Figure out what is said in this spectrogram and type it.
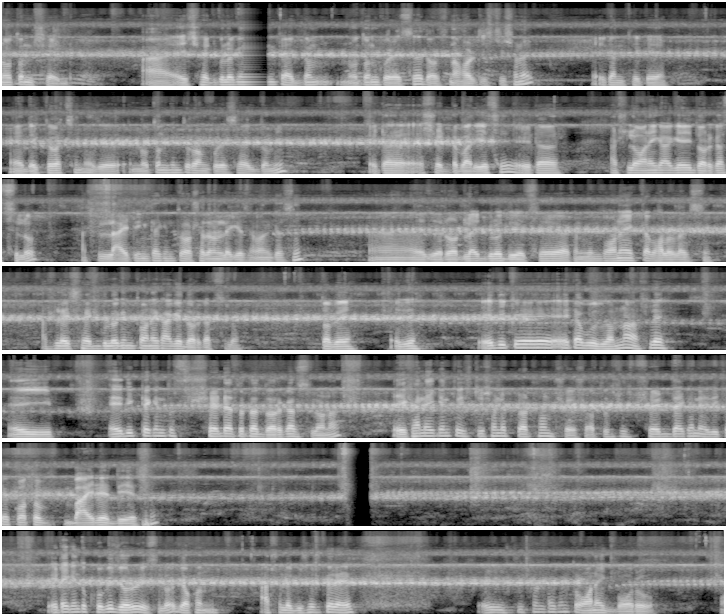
নতুন শেড আর এই শেডগুলো কিন্তু একদম নতুন করেছে দর্শনা হল্ট স্টেশনের এইখান থেকে দেখতে পাচ্ছেন, এই যে নতুন কিন্তু রং করেছে একদমই। এটা শেডটা বাড়িয়েছে। এটা আসলে অনেক আগেই দরকার ছিল। আসলে লাইটিংটা কিন্তু অসাধারণ লেগেছে আমার কাছে। এই যে রড লাইটগুলো দিয়েছে, এখন কিন্তু অনেকটা ভালো লাগছে। আসলে এই শেডগুলো কিন্তু অনেক আগে দরকার ছিল। তবে এই যে এদিকে এটা বুঝলাম না, আসলে এই এই দিকটা কিন্তু শেড এতটা দরকার ছিল না। এখানেই কিন্তু স্টেশনের প্ল্যাটফর্ম শেষ, অথচ শেড দেখেন এদিকে কত বাইরে দিয়েছে। এটা কিন্তু খুবই জরুরি ছিল, যখন আসলে বিশেষ করে এই স্টেশনটা কিন্তু অনেক বড়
